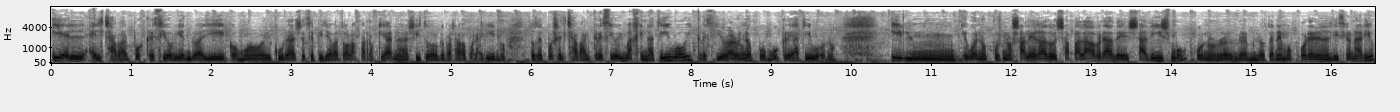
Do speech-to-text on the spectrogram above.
Y el, el chaval pues creció viendo allí cómo el cura se cepillaba todas las parroquianas y todo lo que pasaba por allí, ¿no? Entonces pues el chaval creció imaginativo y creció, bueno, pues muy creativo, ¿no? Y, mm, y bueno, pues nos ha legado esa palabra de sadismo, bueno, lo tenemos por él en el diccionario,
